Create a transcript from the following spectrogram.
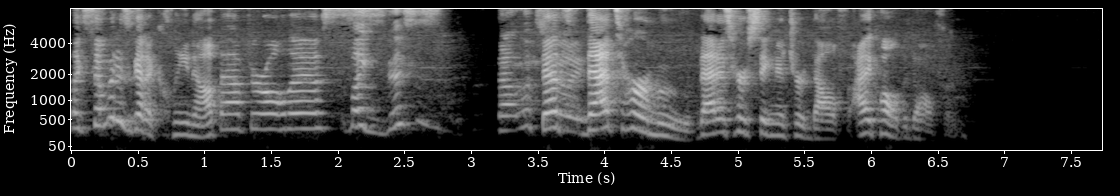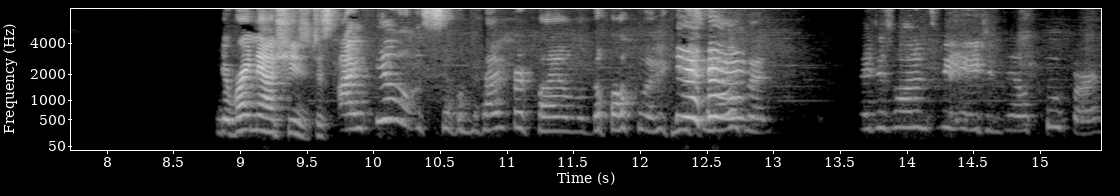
Like somebody's got to clean up after all this. like this is that looks that's really, that's her move. That is her signature dolphin. I call the dolphin. Yeah, right now she's just I feel so bad for Kyle MacLachlan in this moment. I just want him to be Agent Dale Cooper.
